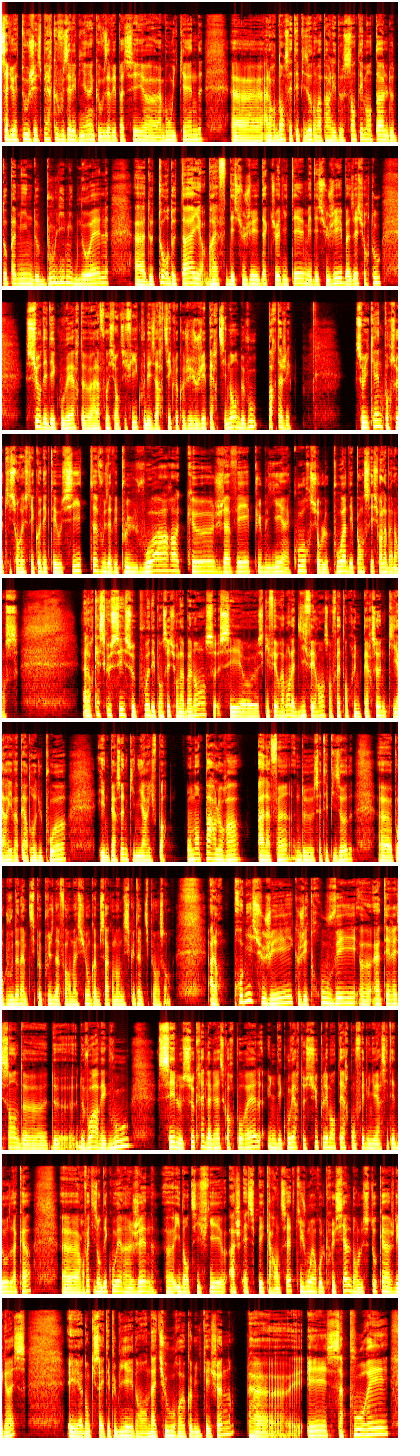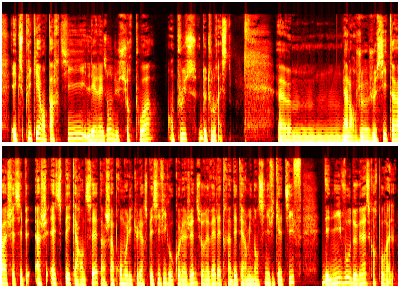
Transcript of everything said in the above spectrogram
Salut à tous, j'espère que vous allez bien, que vous avez passé euh, un bon week-end. Euh, alors dans cet épisode, on va parler de santé mentale, de dopamine, de boulimie de Noël, euh, de tour de taille, bref, des sujets d'actualité, mais des sujets basés surtout sur des découvertes à la fois scientifiques ou des articles que j'ai jugé pertinents de vous partager. Ce week-end, pour ceux qui sont restés connectés au site, vous avez pu voir que j'avais publié un cours sur le poids des pensées sur la balance. Alors qu'est-ce que c'est ce poids des pensées sur la balance? C'est euh, ce qui fait vraiment la différence en fait entre une personne qui arrive à perdre du poids et une personne qui n'y arrive pas. On en parlera à la fin de cet épisode euh, pour que je vous donne un petit peu plus d'informations comme ça qu'on en discute un petit peu ensemble. Alors premier sujet que j'ai trouvé euh, intéressant de, de, de, voir avec vous, c'est le secret de la graisse corporelle, une découverte supplémentaire qu'ont fait l'université d'Osaka. Euh, en fait, ils ont découvert un gène euh, identifié HSP47 qui joue un rôle crucial dans le stockage des graisses. Et donc, ça a été publié dans Nature Communication. Euh, et ça pourrait expliquer en partie les raisons du surpoids en plus de tout le reste. Euh, alors, je, cite un HSP, HSP47, un chaperon moléculaire spécifique au collagène, se révèle être un déterminant significatif des niveaux de graisse corporelle.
